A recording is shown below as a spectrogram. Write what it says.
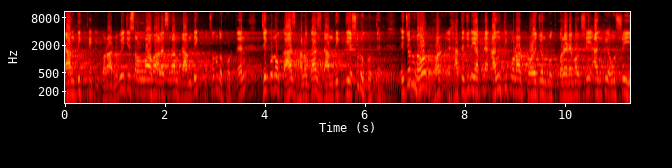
ডান দিক থেকে করা। নবীজি সাল্লাহ আলাইসাল্লাম ডান দিক পছন্দ করতেন, যে কোনো কাজ, ভালো কাজ ডান দিক দিয়ে শুরু করতেন। এই জন্য ঘর, হাতে যদি আপনি আংটি পরার প্রয়োজন বোধ করেন এবং সেই আংটি অবশ্যই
